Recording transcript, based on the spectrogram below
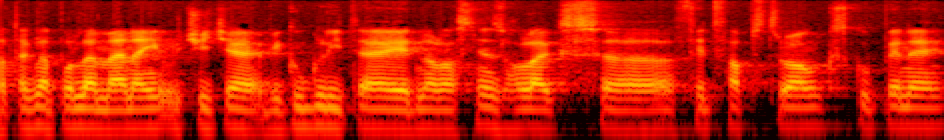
Eh, Takhle podle jména ji určitě vygooglíte, jedna vlastně z holek z eh, Fit Fab Strong skupiny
